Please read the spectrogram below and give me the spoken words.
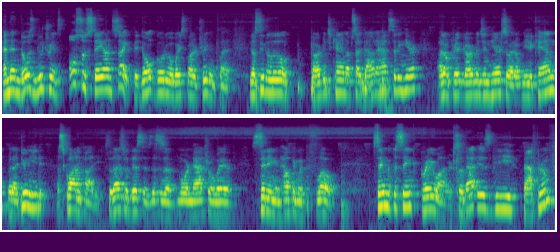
and then those nutrients also stay on site. They don't go to a wastewater treatment plant. You'll see the little garbage can upside down I have sitting here. I don't create garbage in here, so I don't need a can, but I do need a squatty potty. So that's what this is. This is a more natural way of sitting and helping with the flow. Same with the sink, gray water. So that is the bathroom.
